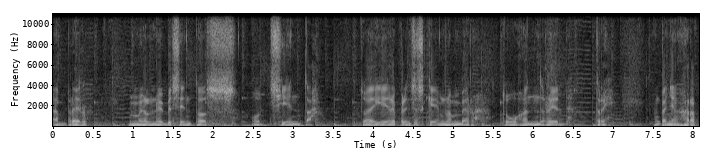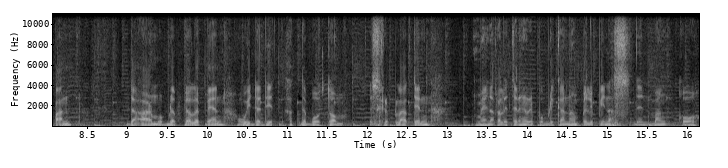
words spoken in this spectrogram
Abril 1980 ito ay reference scheme number 203 ang kanyang harapan the arm of the Philippine with the date at the bottom. Script Latin may nakaliterang Republika ng Pilipinas then Bangko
